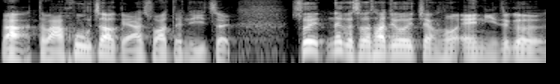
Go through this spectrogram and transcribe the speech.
啊，对吧？护照给他刷登记证，所以那个时候他就会讲说，哎，你这个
